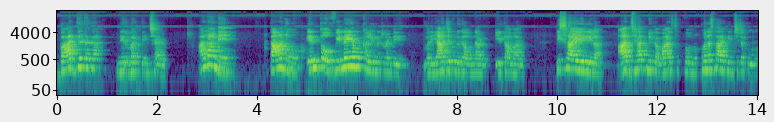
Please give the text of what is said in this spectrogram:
బాధ్యతగా నిర్వర్తించారు. అలానే తాను ఎంతో వినయము కలిగినటువంటి మరి యాజకుడిగా ఉన్నాడు ఈతామారు. ఇస్రాయేలీల ఆధ్యాత్మిక వారసత్వమును కొనసాగించుటకు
